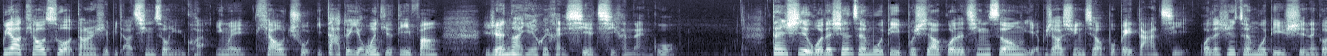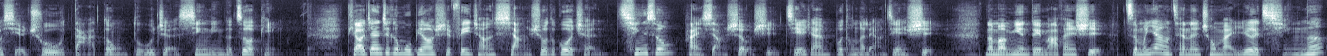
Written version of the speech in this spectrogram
不要挑错，当然是比较轻松愉快。因为挑出一大堆有问题的地方，人呢也会很泄气、很难过。但是我的生存目的不是要过得轻松，也不是要寻求不被打击。我的生存目的是能够写出打动读者心灵的作品。挑战这个目标是非常享受的过程，轻松和享受是截然不同的两件事。那么，面对麻烦事，怎么样才能充满热情呢？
